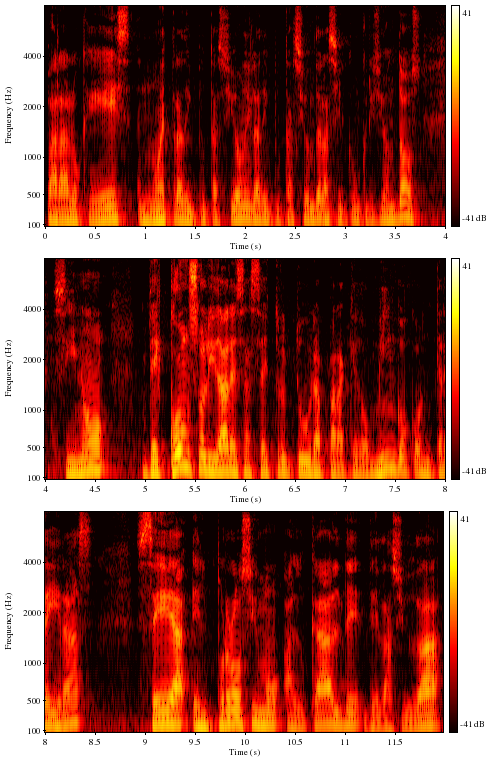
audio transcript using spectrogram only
para lo que es nuestra diputación y la diputación de la circunscripción 2, sino de consolidar esas estructuras para que Domingo Contreras sea el próximo alcalde de la ciudad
